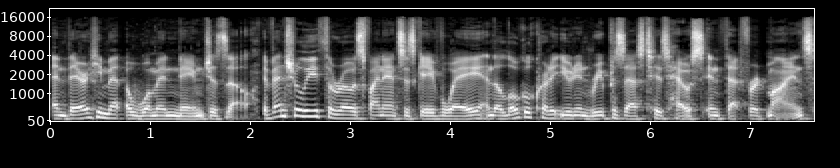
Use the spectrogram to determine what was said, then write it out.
and there he met a woman named Giselle. Eventually, Thériault's finances gave way, and the local credit union repossessed his house in Thetford Mines.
